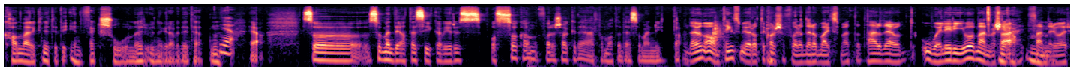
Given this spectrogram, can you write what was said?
kan være knyttet til infeksjoner under graviditeten. Ja. Ja. Så, så, men det at det er Zika-virus også kan forårsake det, er på en måte det som er nytt. da. Det er jo en annen ting som gjør at det kanskje får en del oppmerksomhet, dette her, og det er jo at OL i Rio nærmer seg Ja. Mm. senere i år.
